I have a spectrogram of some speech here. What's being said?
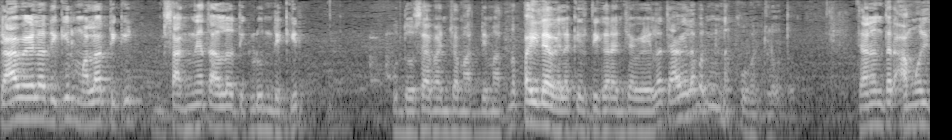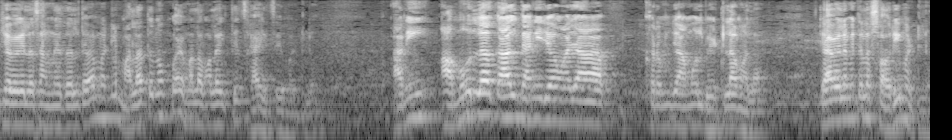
त्यावेळेला देखील मला तिकीट सांगण्यात आलं तिकडून देखील. उद्धव साहेबांच्या माध्यमातून पहिल्या वेळेला कीर्तिकरांच्या वेळेला त्यावेळेला पण मी नको म्हटलं होतं. त्यानंतर अमोलच्या वेळेला सांगण्यात आलं तेव्हा म्हटलं मला तर नको आहे मला मला इथेच राहायचं आहे म्हटलं. आणि अमोलला काल त्यांनी जेव्हा माझ्या खरं म्हणजे अमोल भेटला मला त्यावेळेला मी त्याला सॉरी म्हटलं.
